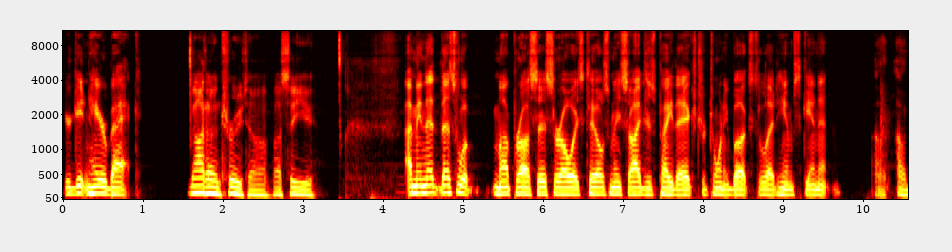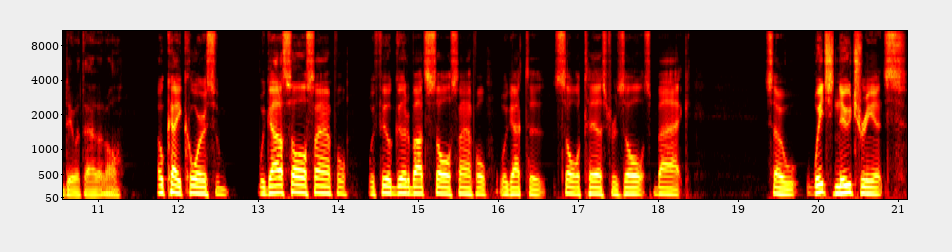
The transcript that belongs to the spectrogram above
you're getting hair back. Not untrue, Tom. I see you. I mean that that's what my processor always tells me, so I just pay the extra twenty bucks to let him skin it. I don't, I don't deal with that at all. Okay, Corey. So we got a soil sample. We feel good about the soil sample. We got the soil test results back. So, which nutrients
